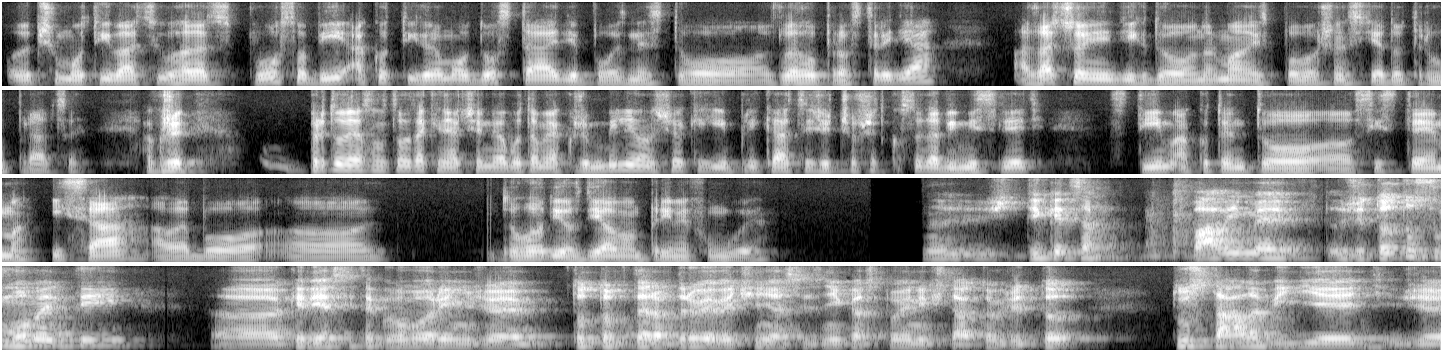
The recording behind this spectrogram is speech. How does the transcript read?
lepšiu motiváciu hľadať spôsoby, ako tých Rómov dostať povedzme z toho zlého prostredia a začleniť ich do normálnej spoločnosti a do trhu práce. Akože preto ja som z toho taký nadšený, lebo tam je akože milión všetkých implikácií, že čo všetko sa dá vymyslieť s tým, ako tento uh, systém ISA alebo uh, dohody o vzdialenom príjme funguje. No, vždy, keď sa bavíme, že toto sú momenty, uh, keď ja si tak hovorím, že toto teda v druhej väčšine asi vzniká v Spojených štátoch, že to, tu stále vidieť, že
